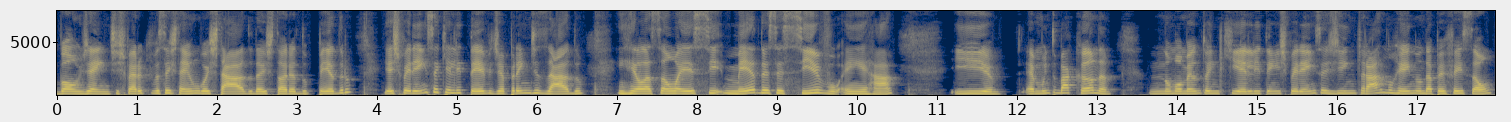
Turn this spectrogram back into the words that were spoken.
Bom, gente, espero que vocês tenham gostado da história do Pedro e a experiência que ele teve de aprendizado em relação a esse medo excessivo em errar. E é muito bacana no momento em que ele tem experiências de entrar no reino da perfeição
